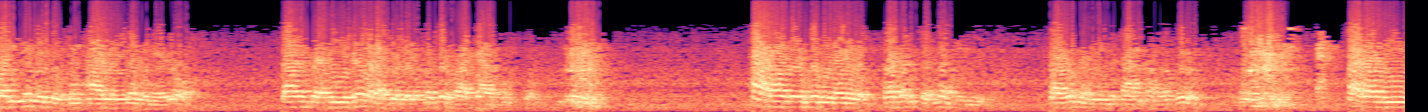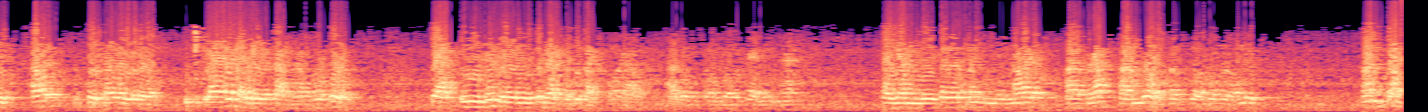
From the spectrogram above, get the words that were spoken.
คนที่มีดุจเป็นทายเลยก็มีในโลกเราจะมีเรื่องอะไรจะเลยไม่ใช่วาจาของคนถ้าเราเป็นคนเลวเราต้องเกิดว่าดีเราก็ไม่ดีตามคำเราพูดถ้าเรามีเขาติดเราเลวเราก็จะเลวตามคำเขาพูดจากดีที่เลวเป็นการปฏิบัติของเราอารมณ์ตรงๆแค่นี้นะ แต่ยังมีก็ไม่มีน้อยความรักความโลภความโกรธความหลงอีกมันต้อง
